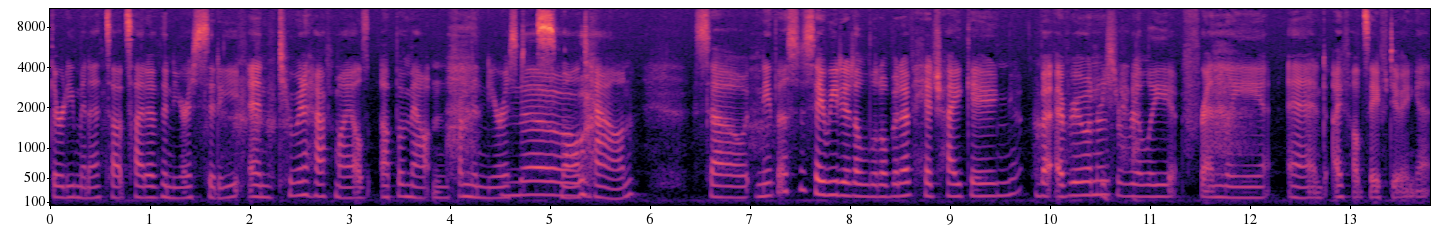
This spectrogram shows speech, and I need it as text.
30 minutes outside of the nearest city and two and a half miles up a mountain from the nearest no. small town. So, needless to say, we did a little bit of hitchhiking, but everyone was yeah. really friendly and I felt safe doing it.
